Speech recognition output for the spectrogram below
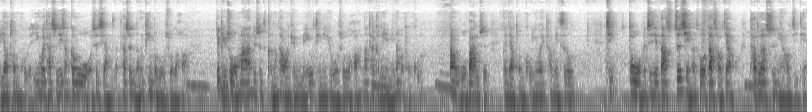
比较痛苦的，因为他实际上跟我是像的，他是能听懂我说的话。就比如说我妈，就是可能她完全没有听进去我说的话，那她可能也没那么痛苦了。但我爸就是更加痛苦，因为他每次都听都我们这些大之前的所有大吵架，他都要失眠好几天，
